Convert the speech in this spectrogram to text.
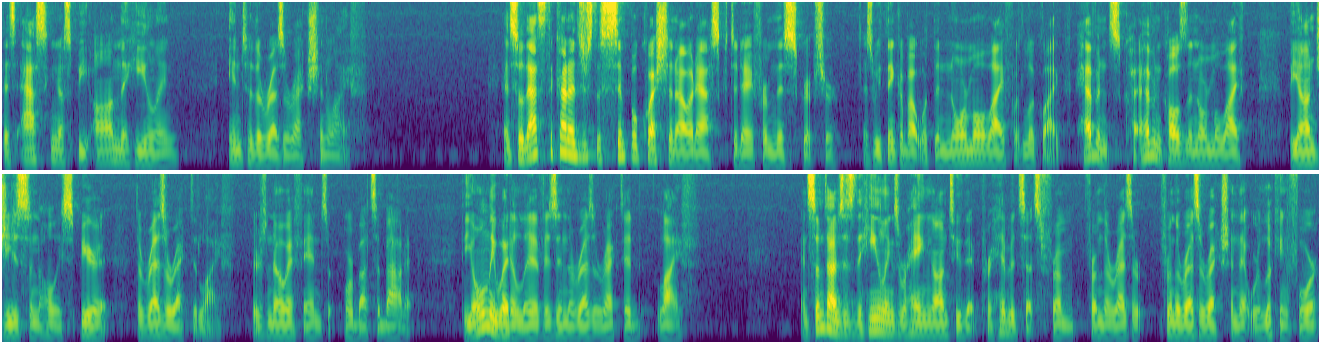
that's asking us beyond the healing into the resurrection life. And so that's the kind of just the simple question I would ask today from this scripture as we think about what the normal life would look like. Heaven's, heaven calls the normal life beyond Jesus and the Holy Spirit the resurrected life. There's no ifs, ands, or buts about it. The only way to live is in the resurrected life. And sometimes it's the healings we're hanging on to that prohibits us from, from, the, resur- from the resurrection that we're looking for.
